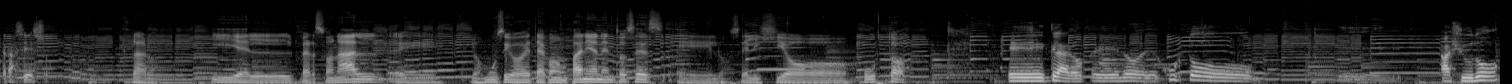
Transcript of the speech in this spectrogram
tras eso. Claro. Y el personal, eh, los músicos que te acompañan, entonces, eh, ¿los eligió justo? Eh, claro, justo ayudó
